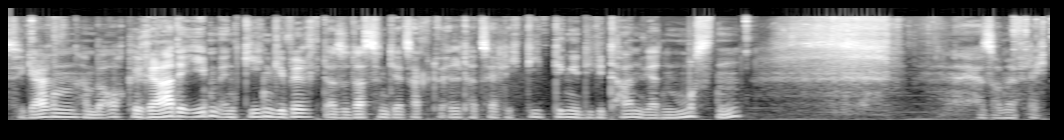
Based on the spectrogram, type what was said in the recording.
Zigarren haben wir auch gerade eben entgegengewirkt. Also das sind jetzt aktuell tatsächlich die Dinge, die getan werden mussten. Naja, sollen wir vielleicht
